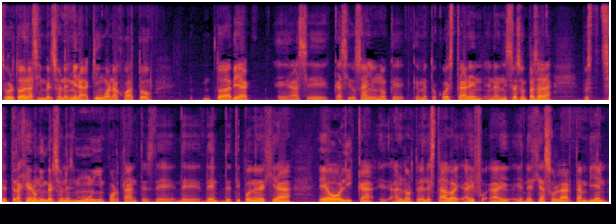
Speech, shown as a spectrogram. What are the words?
sobre todo las inversiones. Mira, aquí en Guanajuato todavía eh, hace casi dos años, ¿no? Que, me tocó estar en, la administración pasada, pues se trajeron inversiones muy importantes de, de, tipo de energía eólica eh, al norte del estado, hay, hay, energía solar también.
